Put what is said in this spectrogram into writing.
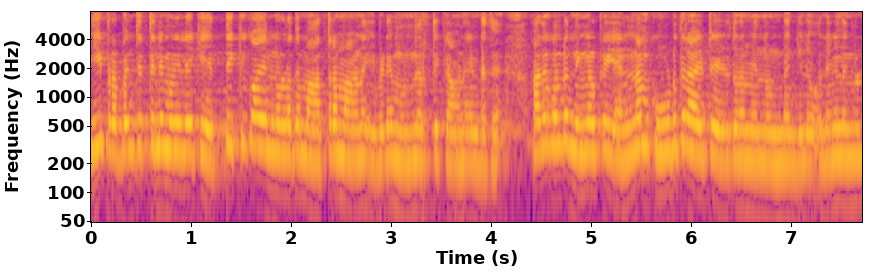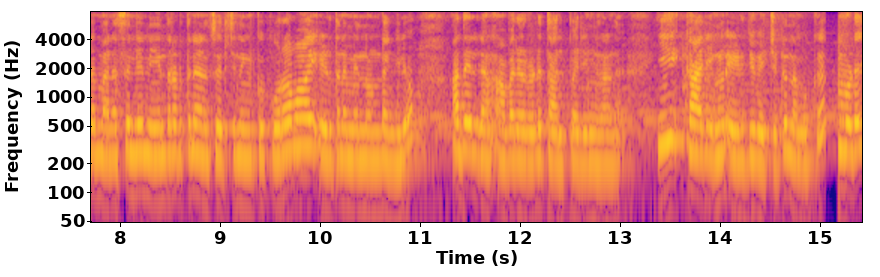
ഈ പ്രപഞ്ചത്തിന് മുന്നിലേക്ക് എത്തിക്കുക എന്നുള്ളത് മാത്രമാണ് ഇവിടെ മുൻനിർത്തി കാണേണ്ടത്. അതുകൊണ്ട് നിങ്ങൾക്ക് എണ്ണം കൂടുതലായിട്ട് എഴുതണമെന്നുണ്ടെങ്കിലോ അല്ലെങ്കിൽ നിങ്ങളുടെ മനസ്സിന്റെ നിയന്ത്രണത്തിനനുസരിച്ച് നിങ്ങൾക്ക് കുറവായി എഴുതണമെന്നുണ്ടെങ്കിലോ അതെല്ലാം അവരവരുടെ താല്പര്യങ്ങളാണ്. ഈ കാര്യങ്ങൾ എഴുതി വെച്ചിട്ട് നമുക്ക് നമ്മുടെ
